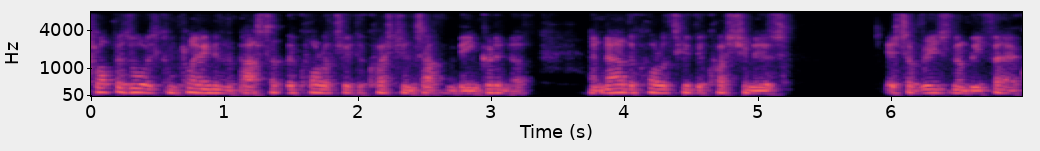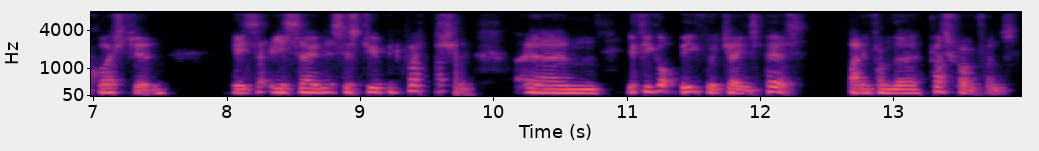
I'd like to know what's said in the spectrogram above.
Klopp has always complained in the past that the quality of the questions haven't been good enough. And now the quality of the question is, it's a reasonably fair question. He's, he's saying it's a stupid question. Um, if you got beef with James Pearce, ban him from the press conference.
